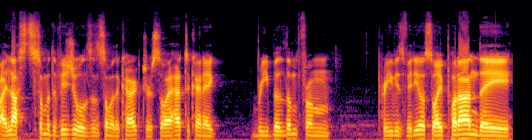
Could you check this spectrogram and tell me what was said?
I lost some of the visuals and some of the characters, so I had to kind of rebuild them from previous videos. So I put on the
